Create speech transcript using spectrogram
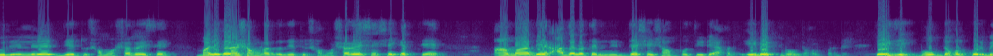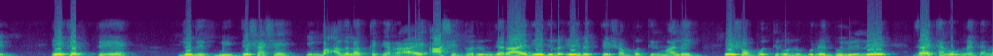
দলিলের যেহেতু সমস্যা রয়েছে, মালিকানা সংক্রান্ত যেহেতু সমস্যা রয়েছে, সেই ক্ষেত্রে আমাদের আদালতের নির্দেশ এই সম্পত্তিটা এখন এই ব্যক্তি ভোগ দখল করবে। এই যে ভোগ দখল করবেন, এক্ষেত্রে যদি নির্দেশ আসে কিংবা আদালত থেকে রায় আসে, ধরুন যে রায় দিয়ে দিল, এই ব্যক্তি এই সম্পত্তির মালিক, এই সম্পত্তির অনুকূলে দলিলে যাই থাকুক না কেন,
